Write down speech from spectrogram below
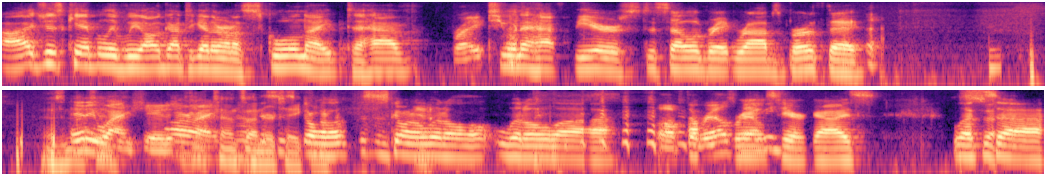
I just can't believe we all got together on a school night to have Right? two and a half beers to celebrate Rob's birthday. That's Anyway, Appreciate it. all right, intense this is undertaking. going. This is going a little, little uh, Off the rails, rails maybe? here, guys. Let's. So- uh,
